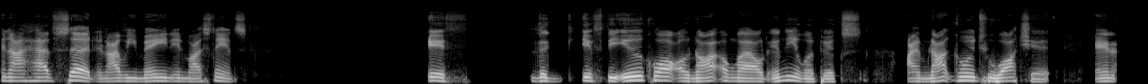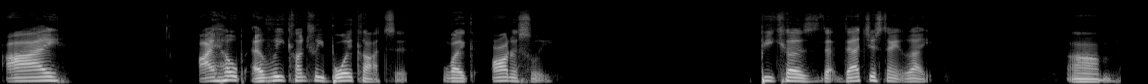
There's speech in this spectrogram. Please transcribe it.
And I have said, and I remain in my stance, if the if the Iroquois are not allowed in the Olympics, I'm not going to watch it, and I I hope every country boycotts it. Like honestly, because that that just ain't right. Um,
